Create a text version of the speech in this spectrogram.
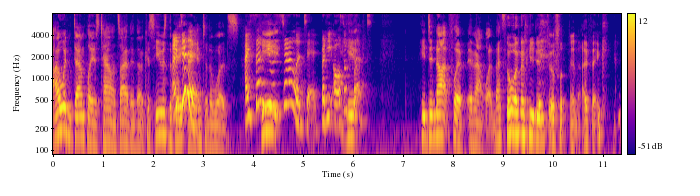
I wouldn't downplay his talents either, though, because he was the I into the woods. I said he, He- was talented, but he also he- flipped. He did not flip in that one. That's the one that he didn't do a flip in, I think.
